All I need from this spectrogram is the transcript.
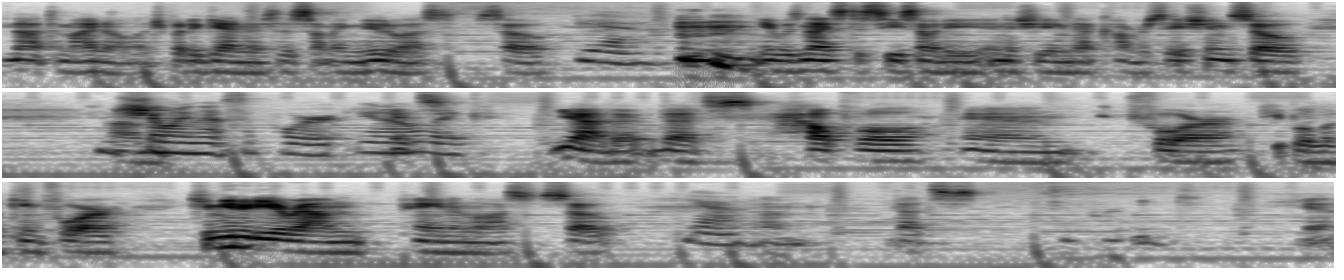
not to my knowledge but again this is something new to us so yeah. it was nice to see somebody initiating that conversation so And Um, showing that support, you know, like yeah, that, that's helpful and for people looking for community around pain and loss. So yeah, um, that's it's important. yeah.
